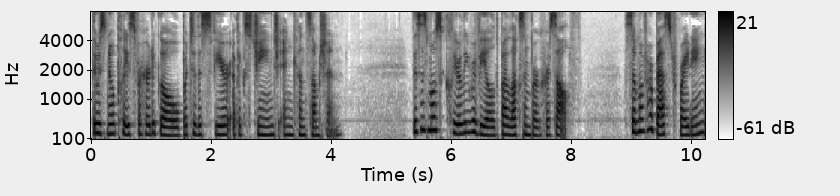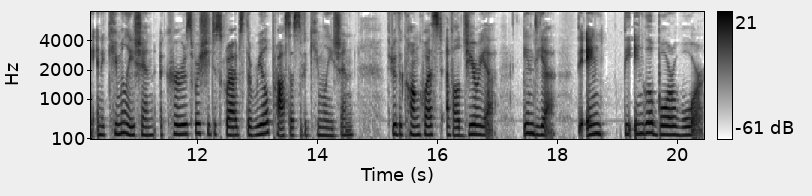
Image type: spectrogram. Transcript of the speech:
there was no place for her to go but to the sphere of exchange and consumption. This is most clearly revealed by Luxemburg herself. Some of her best writing in accumulation occurs where she describes the real process of accumulation through the conquest of Algeria, India, the, Ang- the Anglo Boer War,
